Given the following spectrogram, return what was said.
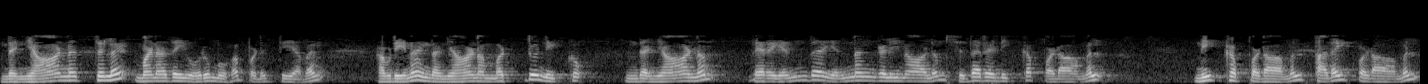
இந்த ஞானத்துல மனதை ஒருமுகப்படுத்தியவன். அப்படின்னா இந்த ஞானம் மட்டும் நிற்கும். இந்த ஞானம் வேற எந்த எண்ணங்களினாலும் சிதறடிக்கப்படாமல் நீக்கப்படாமல் தடைப்படாமல்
